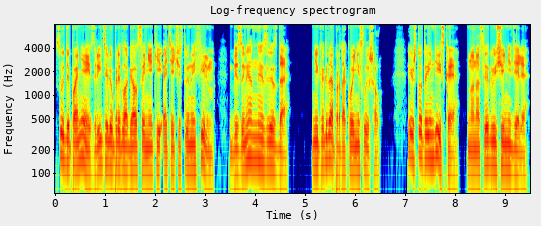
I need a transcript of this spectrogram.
Судя по ней, зрителю предлагался некий отечественный фильм «Безымянная звезда». Никогда про такой не слышал. И что-то индийское, но на следующей неделе.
